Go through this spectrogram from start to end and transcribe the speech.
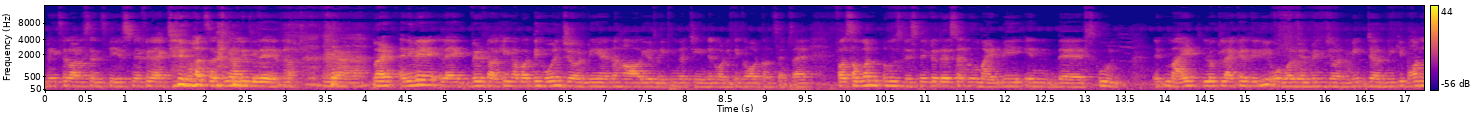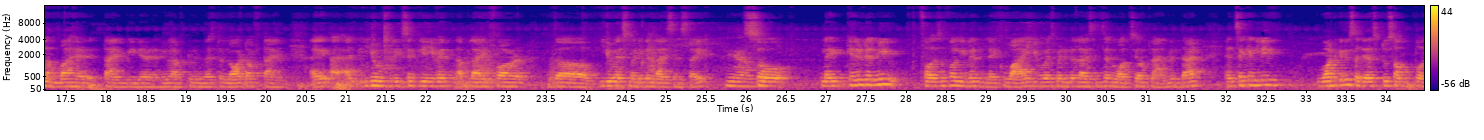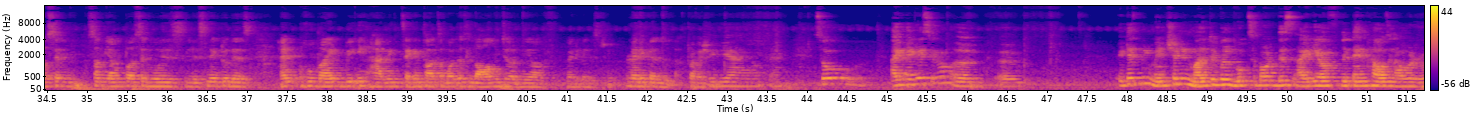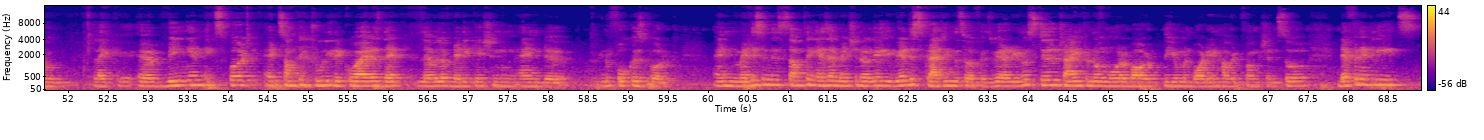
Makes a lot of sense कि इसमें फिर actually बहुत सोचने वाली चीज़ें ये था। But anyway like we are talking about the whole journey and how you are making a change and what you think about concepts I for someone who is listening to this and who might be in their school it might look like a really overwhelming journey journey की बहुत लंबा है time period and you have to invest a lot of time and you recently even applied for the US medical licence right so like can you tell me first of all, even like why US medical license and what's your plan with that? And secondly, what can you suggest to some person, some young person who is listening to this and who might be having second thoughts about this long journey of medical history, Right. medical profession? Yeah, okay. So, I, I guess, you know, uh, uh, it has been mentioned in multiple books about this idea of the 10,000 hour rule. Like, uh, being an expert at something truly requires that level of dedication and, uh, you know, focused work. And medicine is something, as I mentioned earlier, we are just scratching the surface. We are, you know, still trying to know more about the human body and how it functions. So, definitely, it's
